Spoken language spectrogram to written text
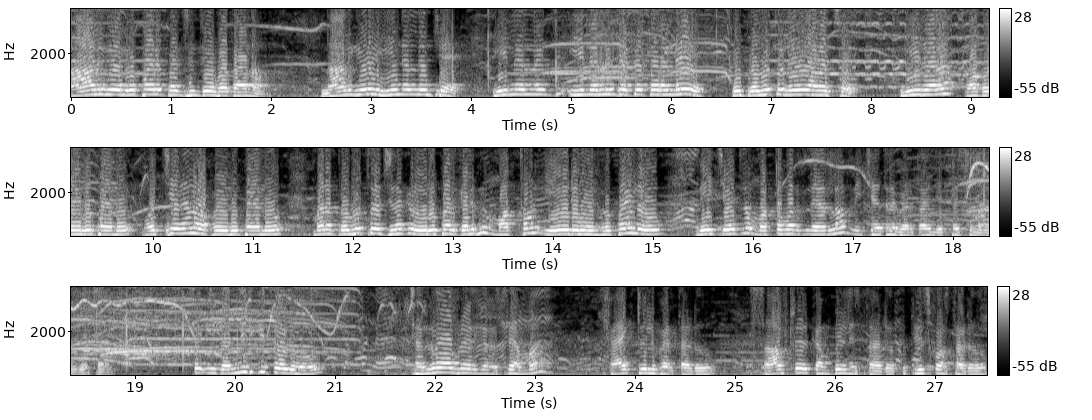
నాలుగు వేల రూపాయలు పెన్షన్ చేయబోతా ఉన్నాం. నాలుగు వేలు ఈ నెల నుంచే ఈ నెల నుంచి ఈ నెల నుంచి ఎట్టేస్తారండి ఈ ప్రభుత్వం లేదు కావచ్చు. ఈ నెల ఒక వెయ్యి రూపాయలు వచ్చే నెల ఒక వెయ్యి రూపాయలు మన ప్రభుత్వం వచ్చినాక వెయ్యి రూపాయలు కలిపి మొత్తం ఏడు వేల రూపాయలు మీ చేతిలో మొట్టమొదటి నెలలో మీ చేతిలో పెడతామని చెప్పేసి మనం చెప్తాం. సో ఇదన్నిటికీ తోడు చంద్రబాబు నాయుడు గారు వస్తే అమ్మ ఫ్యాక్టరీలు పెడతాడు సాఫ్ట్వేర్ కంపెనీలు ఇస్తాడు తీసుకొస్తాడు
